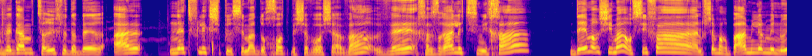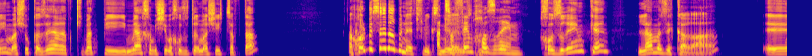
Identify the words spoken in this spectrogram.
וגם צריך לדבר על נטפליקס שפרסמה דוחות בשבוע שעבר וחזרה לצמיחה די מרשימה, הוסיפה, אני חושב, 4 מיליון מנויים, משהו כזה, כמעט פי 150 אחוז יותר ממה שהיא צפתה. הכל בסדר בנטפליקס, נראה לי. הצופים חוזרים. חוזרים, כן. למה זה קרה? אה,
